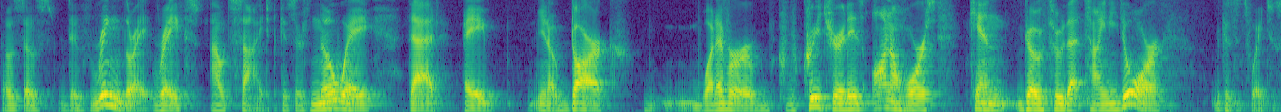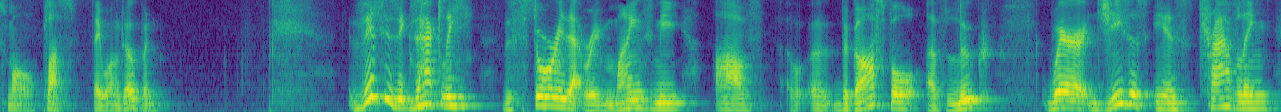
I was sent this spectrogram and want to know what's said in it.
those, those, those ring wraiths, outside, because there's no way that a you know dark, whatever creature it is on a horse can go through that tiny door because it's way too small. Plus, they won't open. This is exactly the story that reminds me of uh, the Gospel of Luke, where Jesus is traveling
